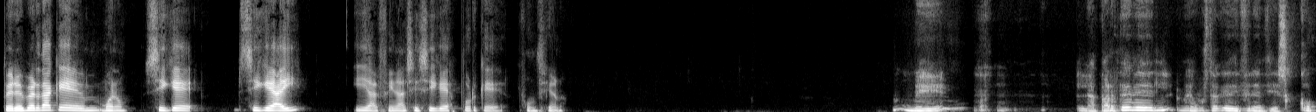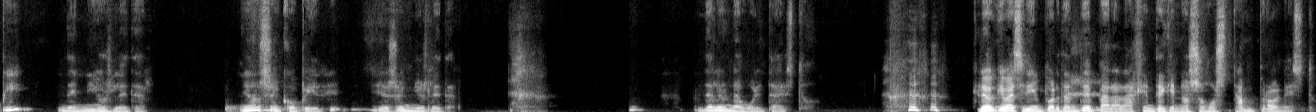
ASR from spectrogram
Pero es verdad que, bueno, sigue, sigue ahí y al final, si sigue, es porque funciona. la parte del. Me gusta que diferencies copy de newsletter. Yo no soy copy, yo soy newsletter. Dale una vuelta a esto. creo que va a ser importante para la gente que no somos tan pro en esto.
